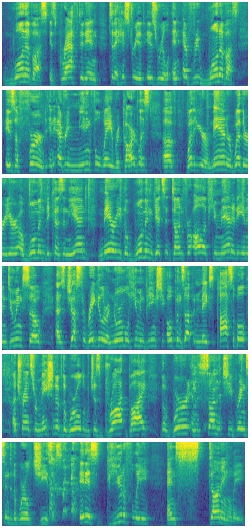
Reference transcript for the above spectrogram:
one of us is grafted in to the history of Israel, and every one of us is affirmed in every meaningful way, regardless of whether you're a man or whether you're a woman, because in the end, Mary, the woman, gets it done for all of humanity. And in doing so, as just a regular and normal human being, she opens up and makes possible a transformation of the world, which is brought by the Word and the Son that she brings into the world, Jesus. It is beautifully and stunningly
